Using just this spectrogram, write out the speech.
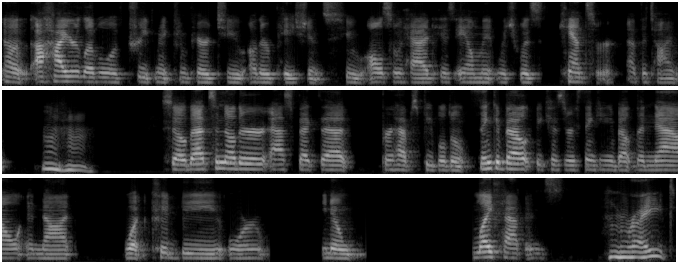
uh, a higher level of treatment compared to other patients who also had his ailment, which was cancer at the time. Mm-hmm. So that's another aspect that perhaps people don't think about because they're thinking about the now and not what could be or you know life happens right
